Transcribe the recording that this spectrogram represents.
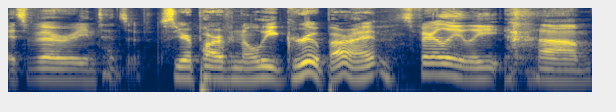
It's very intensive. So you're part of an elite group. All right. It's fairly elite. Um,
